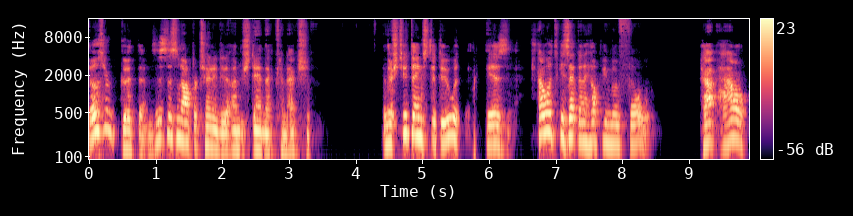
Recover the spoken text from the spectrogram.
those are good things this is an opportunity to understand that connection and there's two things to do with it is how is that going to help you move forward how how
